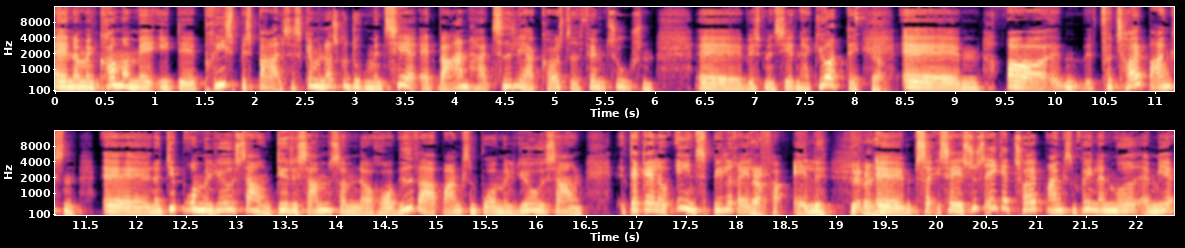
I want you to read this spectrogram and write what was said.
Øh, når man kommer med et øh, prisbesparelse, skal man også kunne dokumentere, at varen har tidligere har kostet 5.000, øh, hvis man siger, at den har gjort det. Ja. Øh, og for tøjbranchen, øh, når de bruger miljøudsagn, det er jo det samme som når hård hvidevarebranchen bruger miljøudsagn. Der gælder jo ens spilleregler Ja. ja. for alle. Det er rigtigt. Øh, så, så jeg synes ikke, at tøjbranchen på en eller anden måde er mere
